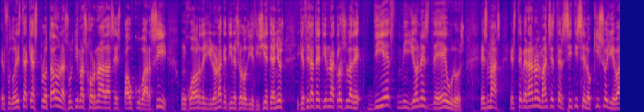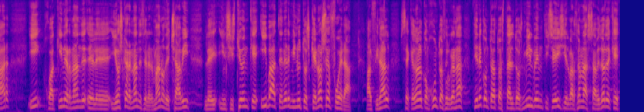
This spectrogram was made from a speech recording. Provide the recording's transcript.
el futbolista que ha explotado en las últimas jornadas es Pau Cubarsí, un jugador de Girona que tiene solo 17 años y que fíjate tiene una cláusula de 10 millones de euros. Es más, este verano el Manchester City se lo quiso llevar y Joaquín Hernández eh, y Óscar Hernández, el hermano de Xavi, le insistió en que iba a tener minutos, que no se fuera. Al final se quedó en el conjunto azulgrana, tiene contrato hasta el 2026 y el Barcelona, sabedor de que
